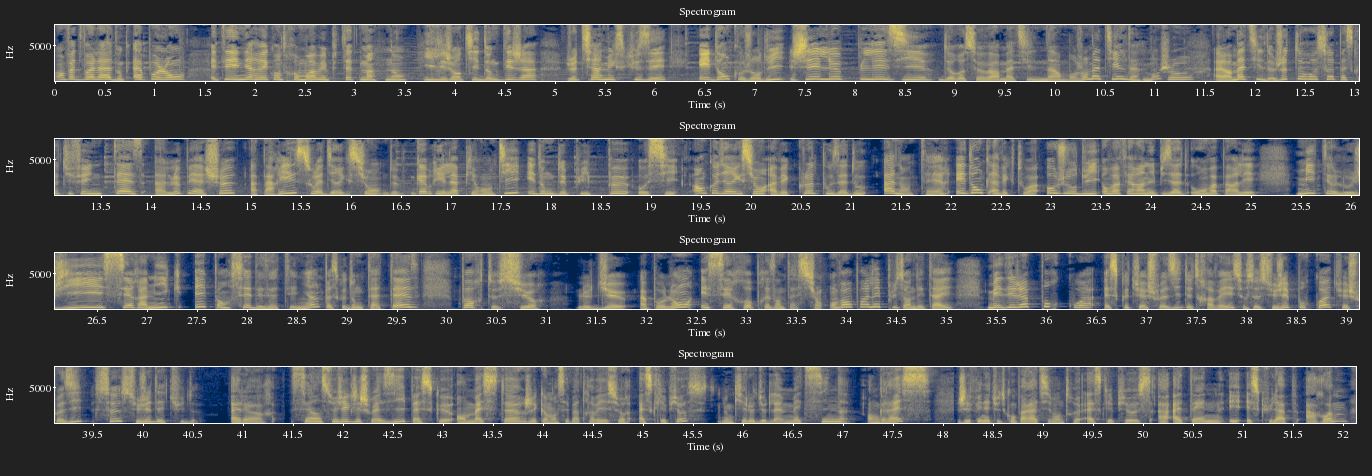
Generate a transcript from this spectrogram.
En fait, voilà, donc Apollon était énervé contre moi, mais peut-être maintenant, il est gentil. Donc déjà, je tiens à m'excuser. Et donc aujourd'hui, j'ai le plaisir de recevoir Mathilde Nard. Bonjour Mathilde Bonjour. alors Mathilde, je te reçois parce que tu fais une thèse à l'EPHE à Paris sous la direction de Gabriela Pironti et donc depuis peu aussi en codirection avec Claude Pouzadou à Nanterre. Et donc avec toi, aujourd'hui, on va faire un épisode où on va parler mythologie, céramique et pensée des Athéniens parce que donc ta thèse porte sur le dieu Apollon et ses représentations. On va en parler plus en détail, mais déjà pourquoi est-ce que tu as choisi de travailler sur ce sujet? Pourquoi tu as choisi ce sujet d'étude? Alors, c'est un sujet que j'ai choisi parce que en master, j'ai commencé par travailler sur Asclépios, donc qui est le dieu de la médecine en Grèce. J'ai fait une étude comparative entre Asclépios à Athènes et Esculape à Rome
